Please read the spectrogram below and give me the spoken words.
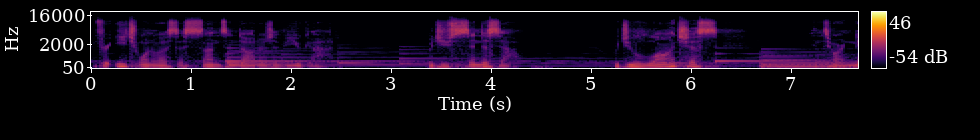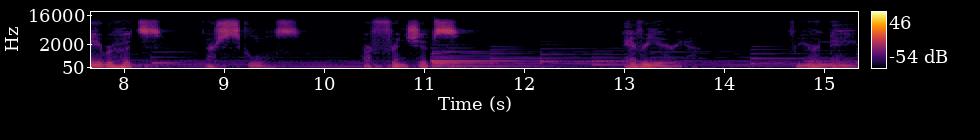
And for each one of us as sons and daughters of you, God, would you send us out? Would you launch us into our neighborhoods, our schools, our friendships, every area for your name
